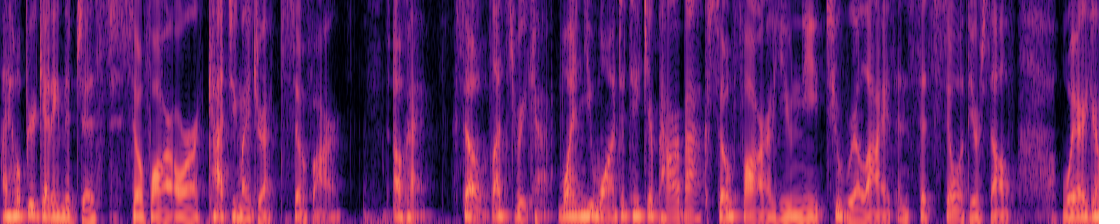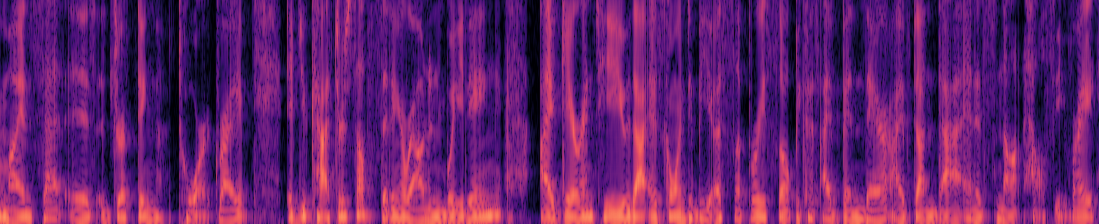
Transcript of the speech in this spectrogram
I hope you're getting the gist so far or catching my drift so far. Okay. So let's recap. When you want to take your power back so far, you need to realize and sit still with yourself where your mindset is drifting toward, right? If you catch yourself sitting around and waiting, I guarantee you that is going to be a slippery slope because I've been there, I've done that, and it's not healthy, right?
